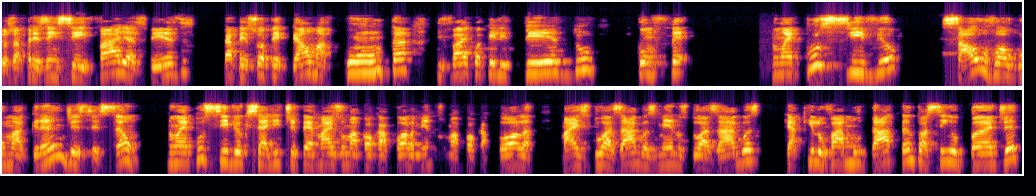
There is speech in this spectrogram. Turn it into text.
eu já presenciei várias vezes, da pessoa pegar uma conta e vai com aquele dedo, confere. Não é possível, salvo alguma grande exceção, não é possível que se ali tiver mais uma Coca-Cola, menos uma Coca-Cola, mais duas águas, menos duas águas, que aquilo vá mudar tanto assim o budget,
